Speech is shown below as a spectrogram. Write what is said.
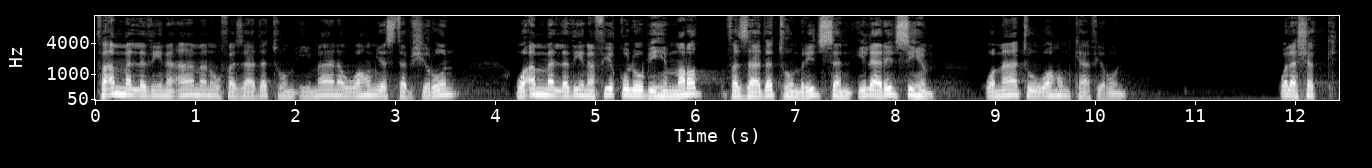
فأما الذين آمنوا فزادتهم إيمانا وهم يستبشرون وأما الذين في قلوبهم مرض فزادتهم رجسا إلى رجسهم وماتوا وهم كافرون. ولا شك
